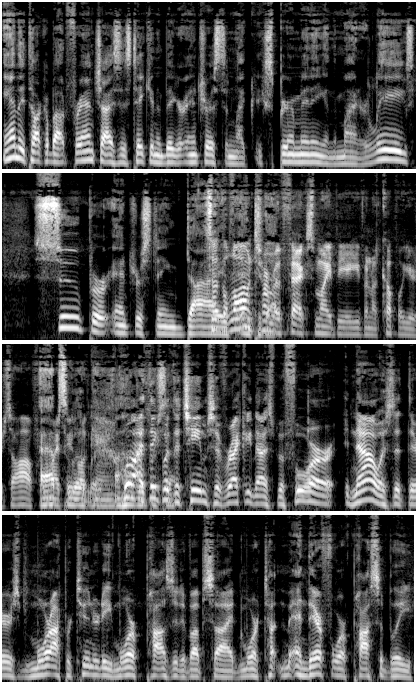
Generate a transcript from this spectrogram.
And they talk about franchises taking a bigger interest in like experimenting in the minor leagues. Super interesting dive. So the long term effects might be even a couple years off. We Absolutely. might be looking. Well, I think what the teams have recognized before now is that there's more opportunity, more positive upside, more, t- and therefore possibly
